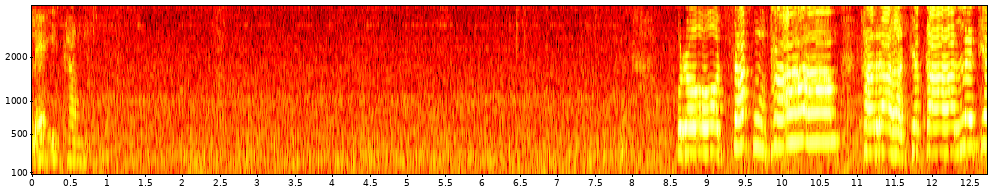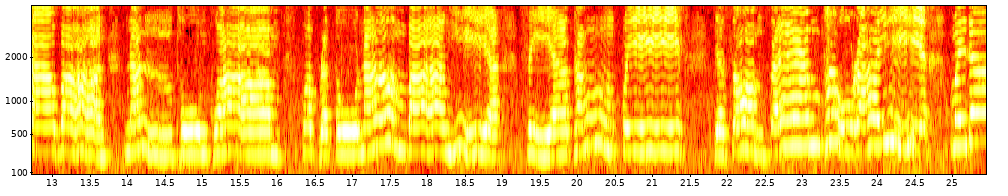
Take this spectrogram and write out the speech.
และอีกคำโปรดสักถามข้าราชการและชาวานนั้นทูลความว่าประตูน้ำบางเฮียเสียทั้งปี จะซ่อมแซมเท่าไร ไม่ได้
